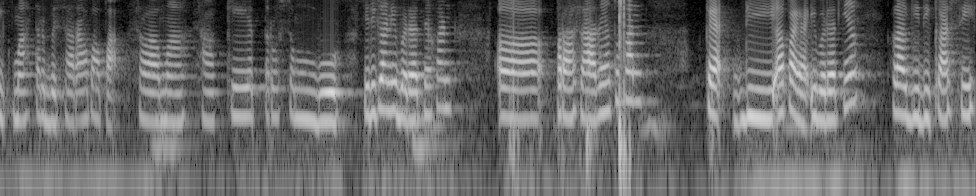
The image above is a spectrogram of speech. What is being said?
hikmah terbesar apa Pak selama sakit terus sembuh? Jadi kan ibaratnya kan eh, perasaannya tuh kan kayak di apa ya ibaratnya lagi dikasih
